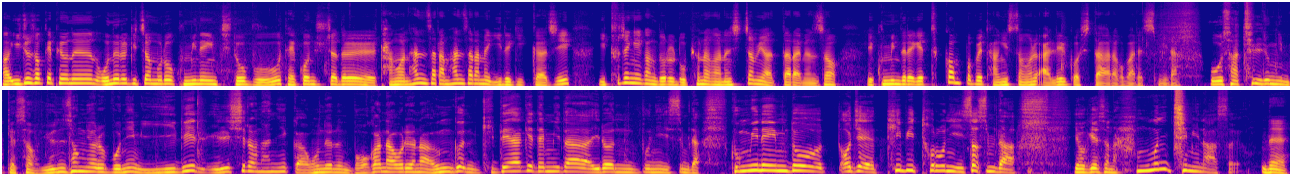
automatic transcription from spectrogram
어, 이준석 대표는 오늘을 기점으로 국민의힘 지도부 대권 주자들 당원 한 사람 한 사람에 이르기까지 이 투쟁의 강도를 높여나가는 시점이 왔다라면서 국민들에게 특검법의 당위성을 알릴 것이다라고 말했습니다. 5476님께서 윤석열 후보님 일일 일실현하니까 오늘은 뭐가 나오려나 은근 기대하게 됩니다. 이런 분이 있습니다. 국민의힘도 어제 TV 토론이 있었습니다. 여기에서는 학문침이 나왔어요. 네.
